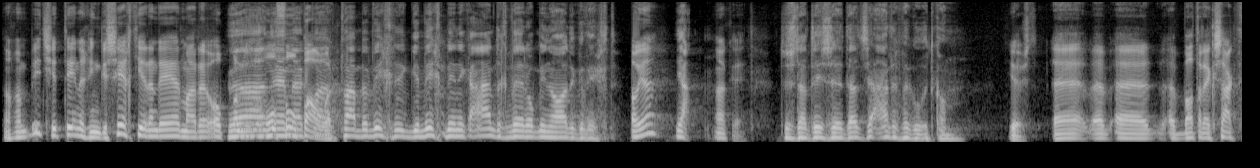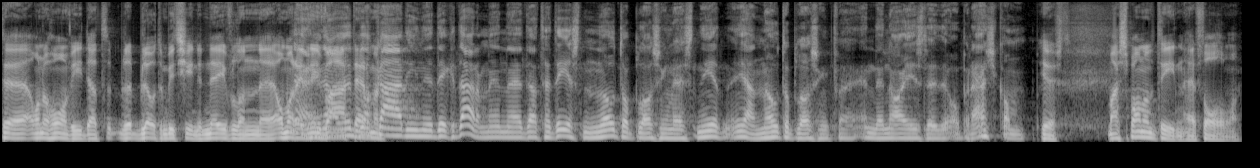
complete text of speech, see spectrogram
Nog een beetje tinnig in gezicht hier en daar, maar op Ja, nee, vol maar power. Qua, qua bewicht, gewicht ben ik aardig weer op in harde gewicht. Oh ja? Ja, Oké. Dus dat is, eh, dat is aardig weer goed komt. Juist. Eh, eh, wat er exact uh, onderhoorn wie, dat bloot een beetje in de nevelen. om maar even in nou, de waartermen. blokkade in de dikke darm. En dat het eerst een noodoplossing was. Niet, ja, noodoplossing. En daarna is de, de operatie komen. Juist. Maar spannende tien heeft Olmen.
